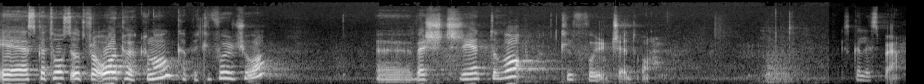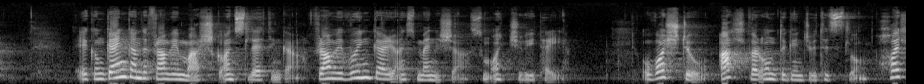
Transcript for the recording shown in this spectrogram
Jeg skal ta oss ut fra årtøkene, kapittel 24, eh, vers 30 til 34. Jeg skal lese bare. Jeg kom gengande fram vid marsk, ans letinga, fram vid vingar i ens menneska, som ikke vi teie. Og varst du, alt var undergynnt ved tidslån, halv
